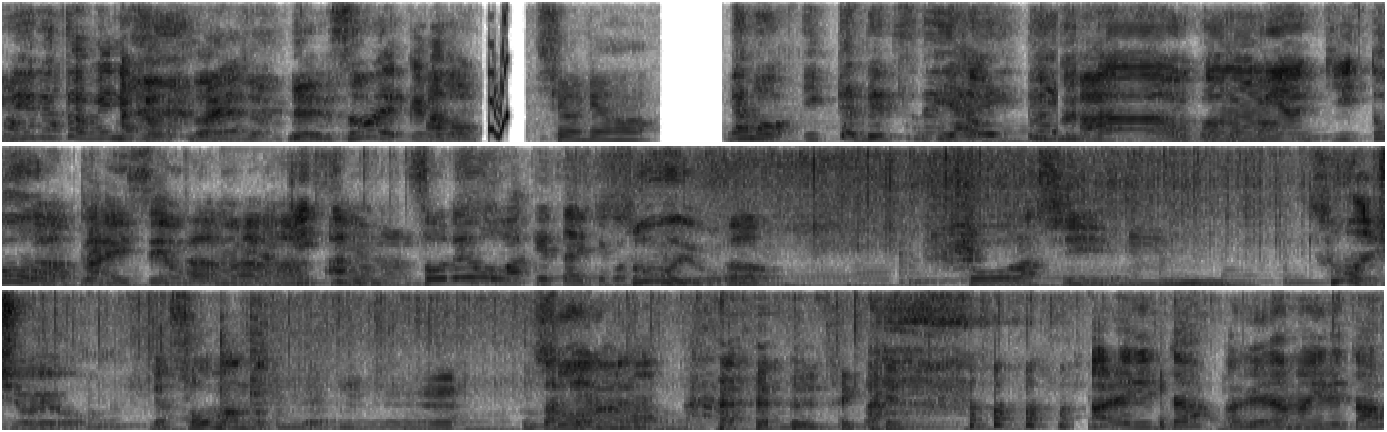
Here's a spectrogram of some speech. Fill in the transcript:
入れるために買ったんじゃん。いやいや、そうやけど、終了。でも、一回別で焼いて、豚お好み焼きと海鮮お好み焼きっていう。それを分けたいってことねそうようん。そうらしいよ。そうでしょうよ。いや、そうなんだって。うん。そうなの？ふざけんあれ入れた？揚げ玉入れた？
